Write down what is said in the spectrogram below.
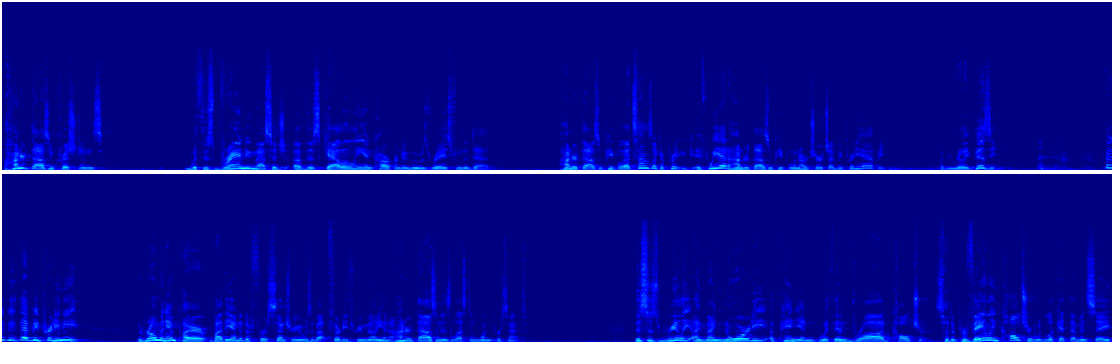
100,000 Christians with this brand new message of this Galilean carpenter who was raised from the dead. 100,000 people. That sounds like a pretty, if we had 100,000 people in our church, I'd be pretty happy. I'd be really busy. but be, that'd be pretty neat. The Roman Empire, by the end of the first century, was about 33 million. 100,000 is less than 1%. This is really a minority opinion within broad culture. So the prevailing culture would look at them and say,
